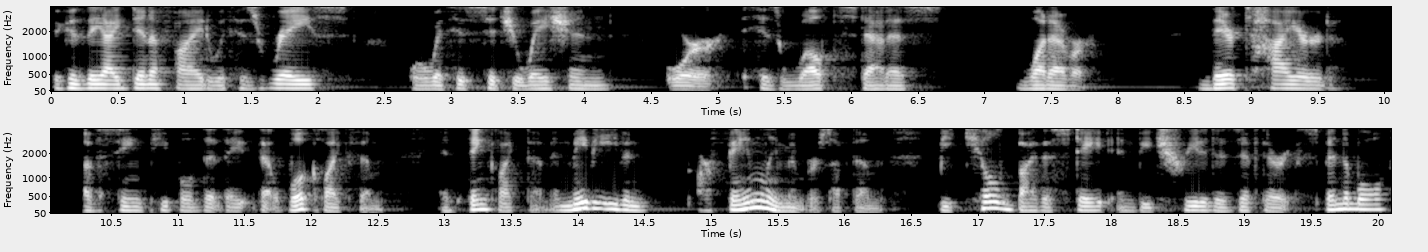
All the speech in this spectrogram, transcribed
because they identified with his race or with his situation or his wealth status, whatever. They're tired of seeing people that they that look like them and think like them and maybe even are family members of them be killed by the state and be treated as if they're expendable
